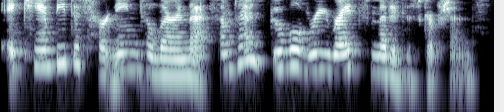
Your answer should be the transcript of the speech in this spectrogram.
it can be disheartening to learn that sometimes Google rewrites meta descriptions.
